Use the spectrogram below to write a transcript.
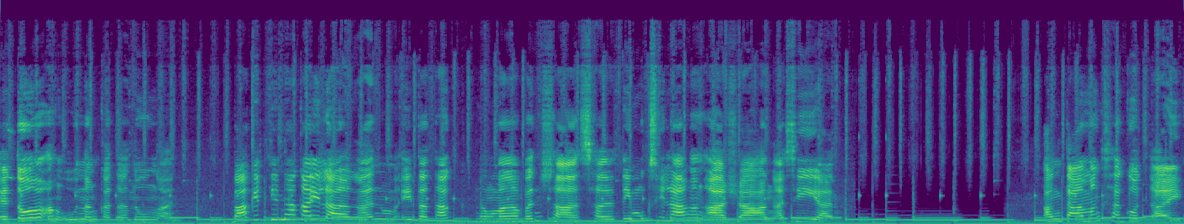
Ito ang unang katanungan. Bakit kinakailangan itatag ng mga bansa sa Timog Silangang Asya ang ASEAN? Ang tamang sagot ay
